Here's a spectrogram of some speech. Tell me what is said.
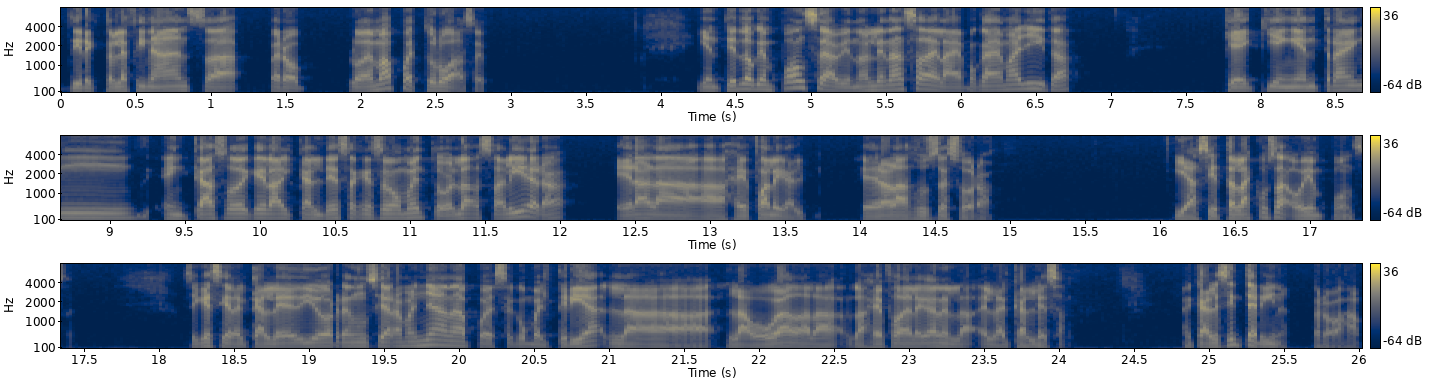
director de finanzas, pero lo demás, pues tú lo haces. Y entiendo que en Ponce había una ordenanza de la época de Mallita que quien entra en, caso de que la alcaldesa en ese momento saliera era la jefa legal, era la sucesora. Y así están las cosas hoy en Ponce. Así que si el alcalde de Dios renunciara mañana, pues se convertiría la, abogada, la, jefa de legal en la, en la alcaldesa. Alcaldesa interina, pero baja.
